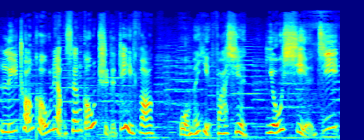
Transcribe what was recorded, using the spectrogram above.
离窗口两三公尺的地方，我们也发现有血迹，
